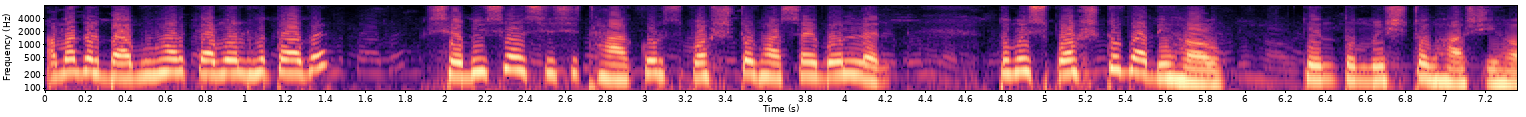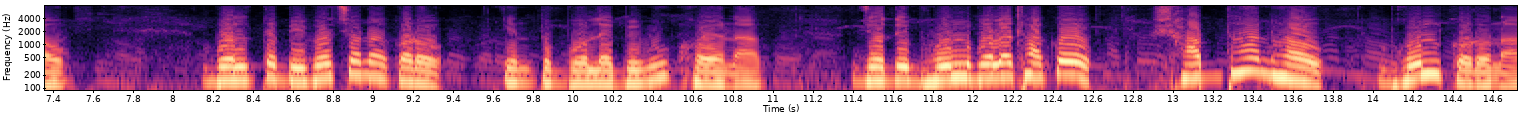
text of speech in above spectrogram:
আমাদের ব্যবহার কেমন হতে হবে? সে বিষয়ে শিশি ঠাকুর স্পষ্ট ভাষায় বললেন, তুমি স্পষ্টবাদী হও, কিন্তু মিষ্টভাষী হও। বলতে বিবেচনা করো, কিন্তু বলে বিমুখ হও না। যদি ভুল বলে থাকো, সাবধান হও, ভুল করো না।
